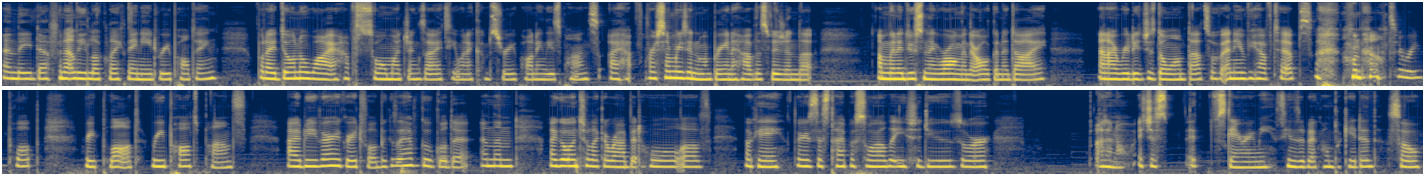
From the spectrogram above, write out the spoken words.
and they definitely look like they need repotting. But I don't know why I have so much anxiety when it comes to repotting these plants. I have, for some reason in my brain, I have this vision that I'm gonna do something wrong and they're all gonna die, and I really just don't want that. So if any of you have tips on how to replot, replot, repot plants, I'd be very grateful because I have googled it, and then I go into like a rabbit hole of okay, there's this type of soil that you should use, or I don't know. It's just it's scaring me. It seems a bit complicated. So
